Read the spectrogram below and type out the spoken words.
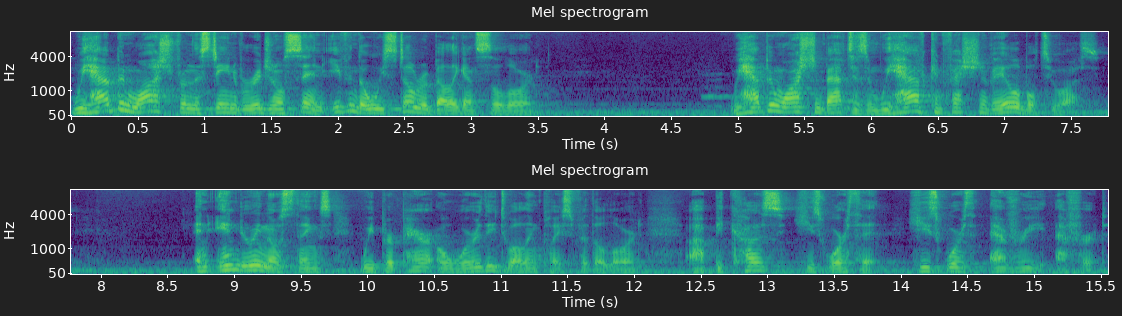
We have been washed from the stain of original sin, even though we still rebel against the Lord. We have been washed in baptism. We have confession available to us. And in doing those things, we prepare a worthy dwelling place for the Lord uh, because He's worth it. He's worth every effort.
